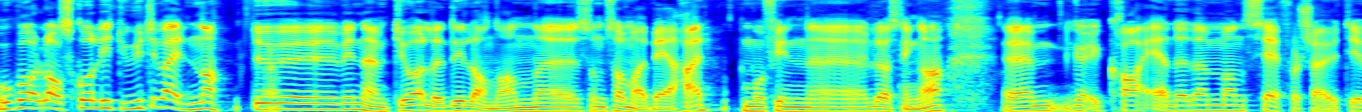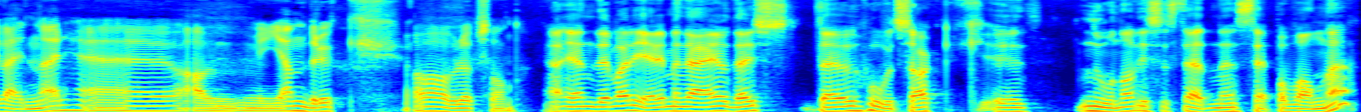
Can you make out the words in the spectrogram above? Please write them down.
Ok, La oss gå litt ut i verden. da. Du, Vi nevnte jo alle de landene eh, som samarbeider her om å finne eh, løsninger. Eh, Hva er det de man ser for seg ute i verden der, av gjenbruk av avløpsvann? Ja, det varierer, men det er jo, det er, jo- det er jo hovedsak Noen av disse stedene ser på vannet.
